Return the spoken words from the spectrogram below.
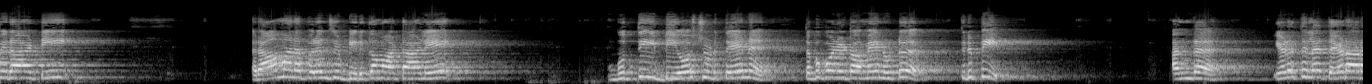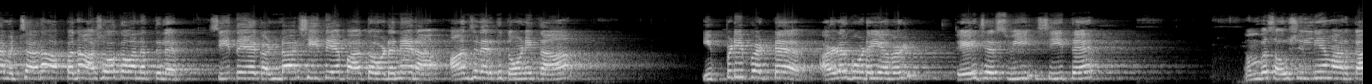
பிராட்டி ராமனை பிரிஞ்சு இப்படி இருக்க மாட்டாளே. புத்தி இப்படி யோசிச்சுடுத்தேன்னு தப்பு பண்ணிட்டோமேனுட்டு திருப்பி அந்த இடத்துல தேட ஆரம்பிச்சாரா? அப்பதான் அசோகவனத்துல சீதைய கண்டார் சீதைய பார்த்த உடனே ரா- ஆஞ்சநேயருக்கு தோணித்தான் இப்படிப்பட்ட அழகுடையவள் தேஜஸ்வி சீதை ரொம்ப சௌசல்யமா இருக்கா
